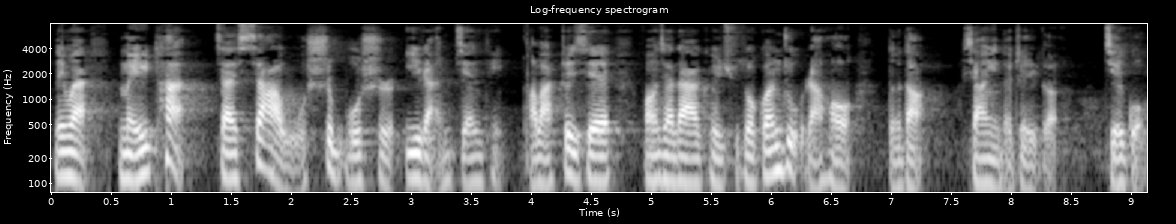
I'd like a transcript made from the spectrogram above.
另外，煤炭在下午是不是依然坚挺？好吧，这些方向大家可以去做关注，然后得到相应的这个结果。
